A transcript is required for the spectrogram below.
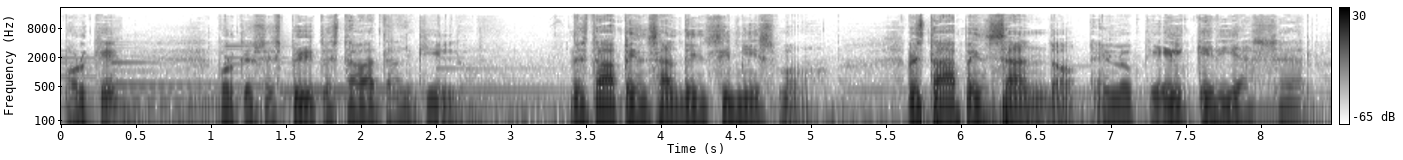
¿Por qué? Porque su espíritu estaba tranquilo. No estaba pensando en sí mismo. No estaba pensando en lo que él quería hacer.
